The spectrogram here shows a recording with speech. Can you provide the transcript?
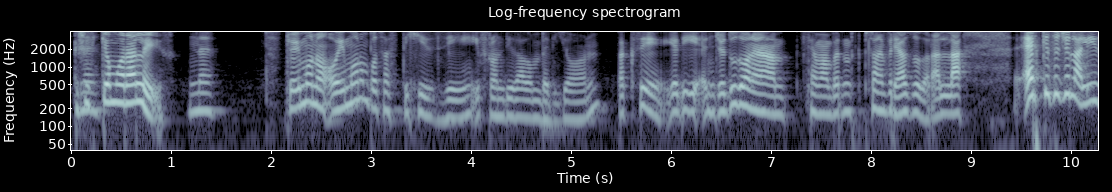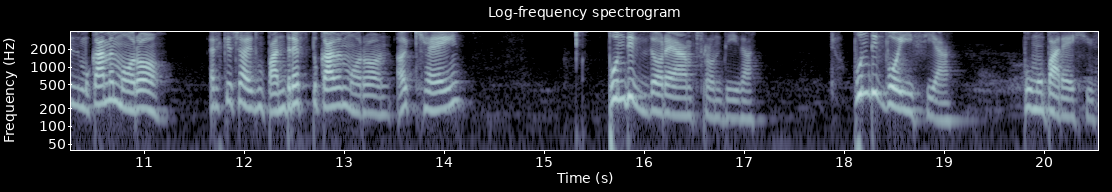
Έχεις ναι. και μωρά λέεις. Ναι. Και όχι μόνο, όχι μόνο πώς στοιχίζει η φροντίδα των παιδιών, εντάξει, γιατί και τούτο είναι ένα θέμα που πρέπει να ευριάζω τώρα, αλλά έρχεσαι και λαλείς μου, κάμε μωρό. Έρχεσαι και λαλείς μου, παντρεύτου κάμε μωρό. OK. Okay. Πού είναι τη δωρεάν φροντίδα; Πού είναι τη βοήθεια που μου παρέχεις;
